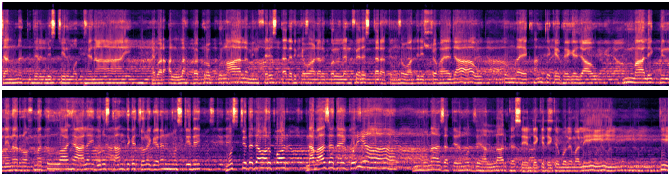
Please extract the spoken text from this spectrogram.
জান্নাতীদের লিস্টির মধ্যে নাই? এবার আল্লাহ পাক রব্বুল আলামিন ফেরেশতাদেরকে অর্ডার করলেন, ফেরেশতারা, তোমরা অদৃশ্য হয়ে যাও, তোমরা এখান থেকে ভেগে যাও। মালিক বিন দিনার রহমাতুল্লাহ আলাই গুরুস্থান থেকে চলে গেলেন মসজিদে। মসজিদে যাওয়ার পর নামাজ আদায় করিয়া মোনাজাতের মধ্যে আল্লাহর কাছে ডেকে ডেকে বলে, মালিক কি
